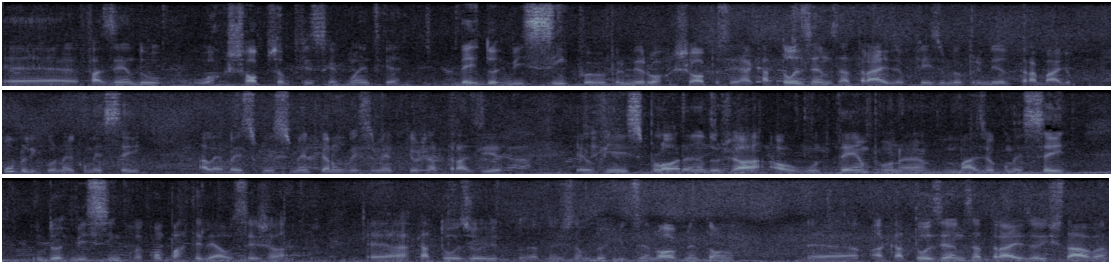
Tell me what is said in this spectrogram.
é, fazendo workshop sobre física quântica desde 2005, foi o meu primeiro workshop, ou seja, há 14 anos atrás eu fiz o meu primeiro trabalho público, né? comecei a levar esse conhecimento, que era um conhecimento que eu já trazia, eu vinha explorando já há algum tempo, né? mas eu comecei em 2005 a compartilhar, ou seja, é, há 14, hoje estamos em 2019, né? então é, há 14 anos atrás eu estava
